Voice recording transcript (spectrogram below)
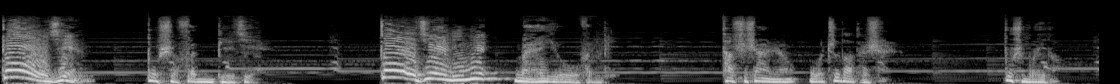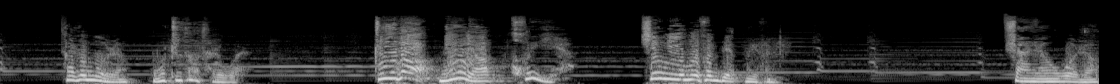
照见，不是分别见。照见里面没有分别。他是善人，我知道他是善人，不是不知道。他是恶人，我知道他是恶人。知道明了，慧眼。心里有没有分别？没分别。善人恶人，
